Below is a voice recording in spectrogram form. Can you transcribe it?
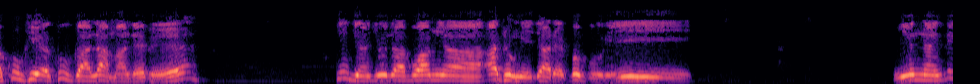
အခုခေတ်အခုကာလမှာလည်းပဲပြင့်ကြံကြိုးစားပွားများအထုတ်နေကြတဲ့ပုဂ္ဂိုလ်တွေမြင်နိုင်သိ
